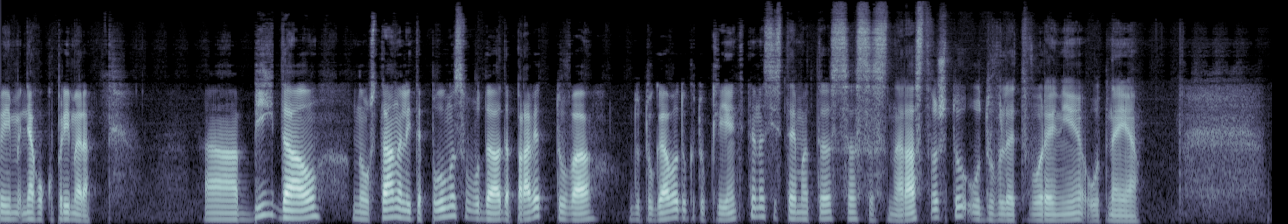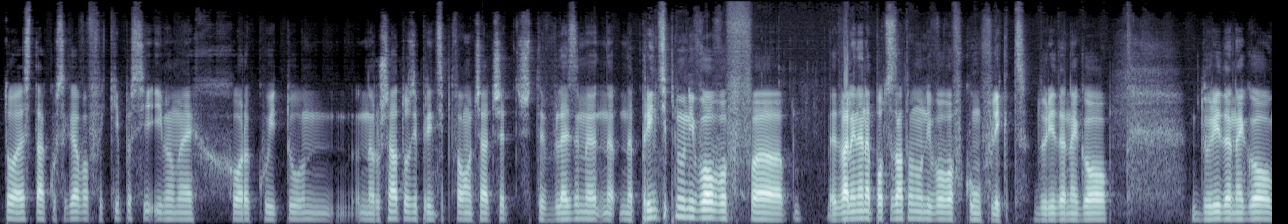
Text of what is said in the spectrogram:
няколко примера. А, бих дал на останалите пълна свобода да правят това до тогава, докато клиентите на системата са с нарастващо удовлетворение от нея. Тоест, ако сега в екипа си имаме хора, които нарушават този принцип, това означава, че ще влезем на, на принципно ниво в едва ли не на подсъзнателно ниво в конфликт, дори да не го дори да не го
